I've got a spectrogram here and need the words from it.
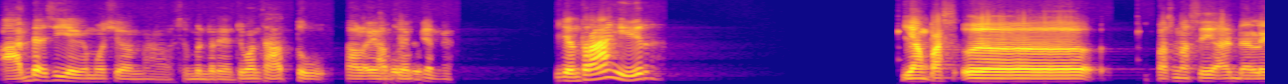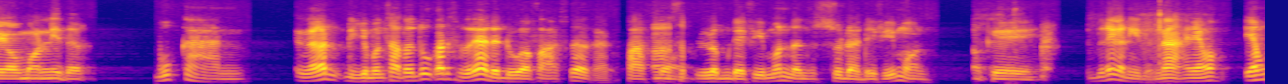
Ada sih yang emosional sebenarnya, cuman 1 kalau yang Apa champion ya. Yang terakhir. Yang pas, eee, pas masih ada Leomon itu? Bukan. Enggak kan Digimon 1 itu kan sebenarnya ada 2 fase kan, fase Oh. sebelum Devimon dan sesudah Devimon. Oke. Sebenarnya kan gitu. Nah yang yang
